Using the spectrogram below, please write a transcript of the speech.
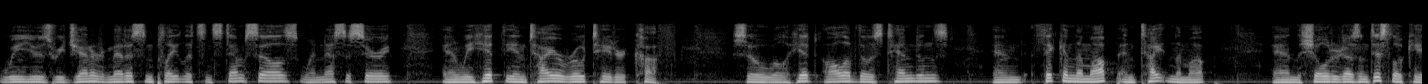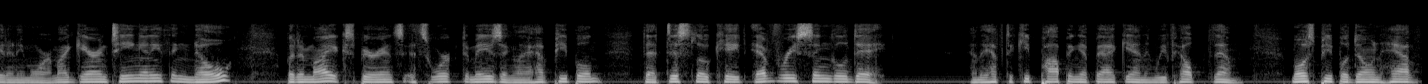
We use regenerative medicine, platelets, and stem cells when necessary, and we hit the entire rotator cuff. So we'll hit all of those tendons and thicken them up and tighten them up, and the shoulder doesn't dislocate anymore. Am I guaranteeing anything? No. But in my experience, it's worked amazingly. I have people that dislocate every single day, and they have to keep popping it back in, and we've helped them. Most people don't have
